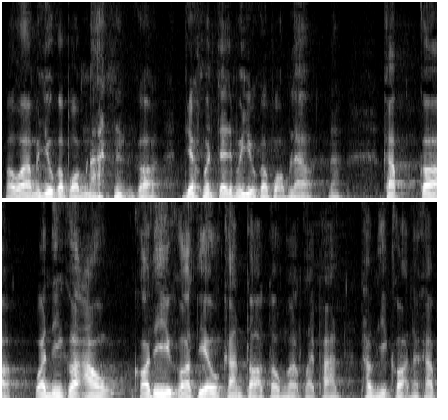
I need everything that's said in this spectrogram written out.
เพราะว่ามันอยู่กับผมนานก็เดี๋ยวมันจะไม่อยู่กับผมแล้วนะครับ ก็วันนี้ก็เอาข้อดีข้อเสียของการต่อตรงกับสายพานเท่านี้ก่อนนะครับ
